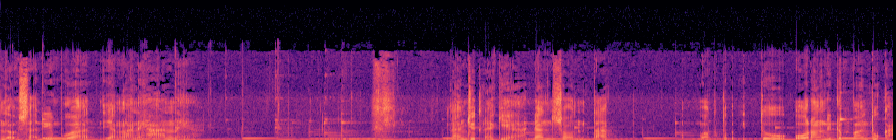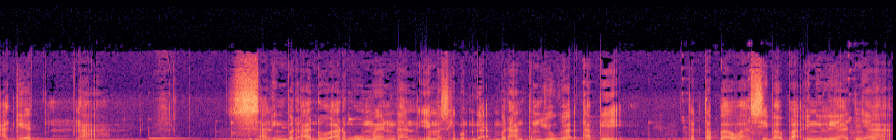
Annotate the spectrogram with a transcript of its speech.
Nggak usah dibuat yang aneh-aneh. Lanjut lagi ya dan sontak waktu itu orang di depan tuh kaget. Nah saling beradu argumen kan ya meskipun nggak berantem juga tapi tetap bahwa si bapak ini lihatnya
